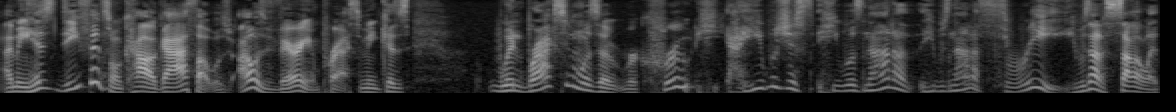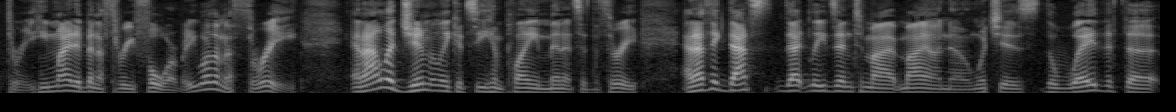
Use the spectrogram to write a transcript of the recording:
I mean, his defense on Kyle Guy, I thought was I was very impressed. I mean, because when Braxton was a recruit, he, he was just he was not a he was not a three. He was not a solid three. He might have been a three four, but he wasn't a three. And I legitimately could see him playing minutes at the three. And I think that's that leads into my my unknown, which is the way that the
